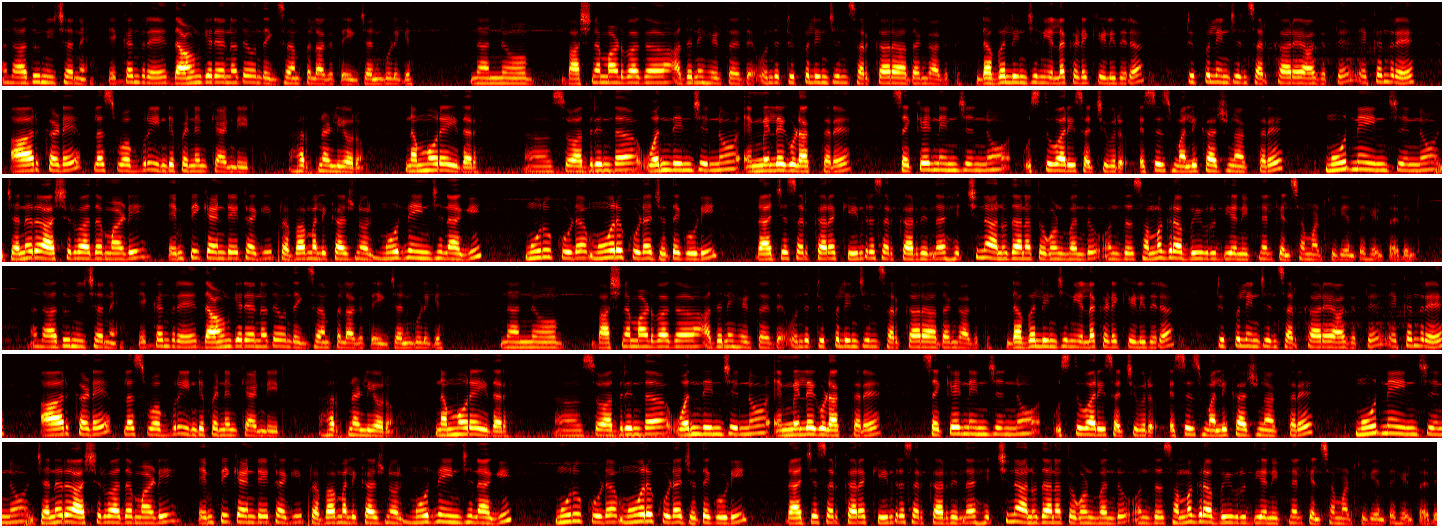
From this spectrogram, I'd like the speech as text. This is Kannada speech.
ಅಲ್ಲ, ಅದು ನಿಜನೇ. ಯಾಕಂದರೆ ದಾವಣಗೆರೆ ಅನ್ನೋದೇ ಒಂದು ಎಕ್ಸಾಂಪಲ್ ಆಗುತ್ತೆ ಈಗ ಜನಗಳಿಗೆ. ನಾನು ಭಾಷಣ ಮಾಡುವಾಗ ಅದನ್ನೇ ಹೇಳ್ತಾ ಇದ್ದೆ, ಒಂದು ಟ್ರಿಪಲ್ ಇಂಜಿನ್ ಸರ್ಕಾರ ಆದಂಗೆ ಆಗುತ್ತೆ. ಡಬಲ್ ಇಂಜಿನ್ ಎಲ್ಲ ಕಡೆ ಕೇಳಿದ್ದೀರಾ? ಟ್ರಿಪಲ್ ಇಂಜಿನ್ ಸರ್ಕಾರ ಆಗುತ್ತೆ. ಯಾಕಂದರೆ ಆರು ಕಡೆ ಪ್ಲಸ್ ಒಬ್ಬರು ಇಂಡಿಪೆಂಡೆಂಟ್ ಕ್ಯಾಂಡಿಡೇಟ್ ಹರಪನಹಳ್ಳಿಯವರು ನಮ್ಮವರೇ ಇದ್ದಾರೆ. ಸೊ ಅದರಿಂದ ಒಂದು ಇಂಜಿನ್ನು ಎಂ ಎಲ್ ಎಗಳಾಗ್ತಾರೆ ಸೆಕೆಂಡ್ ಇಂಜಿನ್ನು ಉಸ್ತುವಾರಿ ಸಚಿವರು ಎಸ್ ಎಸ್ ಮಲ್ಲಿಕಾರ್ಜುನ ಆಗ್ತಾರೆ. ಮೂರನೇ ಇಂಜಿನ್ನು ಜನರು ಆಶೀರ್ವಾದ ಮಾಡಿ ಎಂ ಪಿ ಕ್ಯಾಂಡಿಡೇಟ್ ಆಗಿ ಪ್ರಭಾ ಮಲ್ಲಿಕಾರ್ಜುನ ಅವ್ರಿಗೆ ಮೂರನೇ ಇಂಜಿನ್ ಆಗಿ ಮೂರು ಕೂಡ, ಮೂವರು ಕೂಡ ಜೊತೆಗೂಡಿ ರಾಜ್ಯ ಸರ್ಕಾರ, ಕೇಂದ್ರ ಸರ್ಕಾರದಿಂದ ಹೆಚ್ಚಿನ ಅನುದಾನ ತೊಗೊಂಡು ಬಂದು ಒಂದು ಸಮಗ್ರ ಅಭಿವೃದ್ಧಿಯ ನಿಟ್ಟಿನಲ್ಲಿ ಕೆಲಸ ಮಾಡ್ತೀವಿ ಅಂತ ಹೇಳ್ತಾ ಇದ್ದೀನಿ. ಅಲ್ಲ, ಅದು ನಿಜನೇ. ಯಾಕಂದರೆ ದಾವಣಗೆರೆ ಅನ್ನೋದೇ ಒಂದು ಎಕ್ಸಾಂಪಲ್ ಆಗುತ್ತೆ ಈಗ ಜನಗಳಿಗೆ. ನಾನು ಭಾಷಣ ಮಾಡುವಾಗ ಅದನ್ನೇ ಹೇಳ್ತಾ ಇದ್ದೆ. ಒಂದು ಟ್ರಿಪಲ್ ಇಂಜಿನ್ ಸರ್ಕಾರ ಆದಂಗೆ ಆಗುತ್ತೆ. ಡಬಲ್ ಇಂಜಿನ್ ಎಲ್ಲ ಕಡೆ ಕೇಳಿದ್ದೀರಾ? ಟ್ರಿಪಲ್ ಇಂಜಿನ್ ಸರ್ಕಾರ ಆಗುತ್ತೆ. ಯಾಕಂದರೆ ಆರು ಕಡೆ ಪ್ಲಸ್ ಒಬ್ಬರು ಇಂಡಿಪೆಂಡೆಂಟ್ ಕ್ಯಾಂಡಿಡೇಟ್ ಹರಪನಹಳ್ಳಿಯವರು ನಮ್ಮವರೇ ಇದ್ದಾರೆ. ಸೊ ಅದರಿಂದ ಒಂದು ಇಂಜಿನ್ನು ಎಂ ಎಲ್ ಎಗಳಾಗ್ತಾರೆ ಸೆಕೆಂಡ್ ಇಂಜಿನ್ನು ಉಸ್ತುವಾರಿ ಸಚಿವರು ಎಸ್ ಎಸ್ ಮಲ್ಲಿಕಾರ್ಜುನ ಆಗ್ತಾರೆ. ಮೂರನೇ ಇಂಜಿನ್ನು ಜನರು ಆಶೀರ್ವಾದ ಮಾಡಿ ಎಂ ಪಿ ಕ್ಯಾಂಡಿಡೇಟ್ ಆಗಿ ಪ್ರಭಾ ಮಲ್ಲಿಕಾರ್ಜುನ ಅವ್ರಿಗೆ ಮೂರನೇ ಇಂಜಿನ್ ಆಗಿ ಮೂರು ಕೂಡ, ಮೂವರು ಕೂಡ ಜೊತೆಗೂಡಿ ರಾಜ್ಯ ಸರ್ಕಾರ, ಕೇಂದ್ರ ಸರ್ಕಾರದಿಂದ ಹೆಚ್ಚಿನ ಅನುದಾನ ತಗೊಂಡು ಬಂದು ಒಂದು ಸಮಗ್ರ ಅಭಿವೃದ್ಧಿಯ ನಿಟ್ಟಿನಲ್ಲಿ ಕೆಲಸ ಮಾಡ್ತೀವಿ ಅಂತ ಹೇಳ್ತಾ ಇದ್ದೀನಿ.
